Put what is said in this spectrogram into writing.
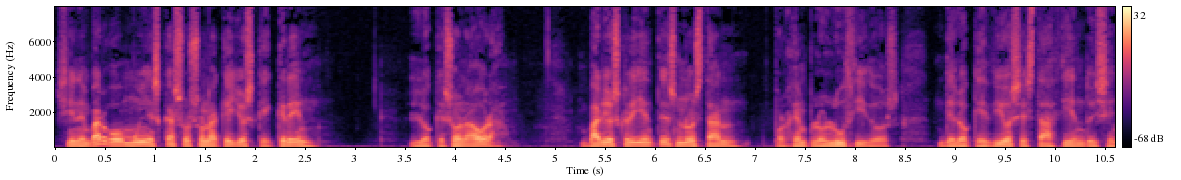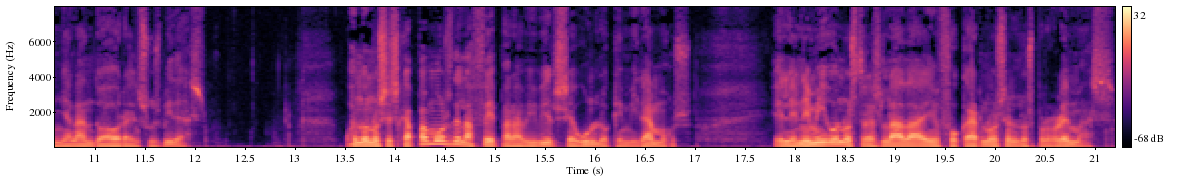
Sin embargo, muy escasos son aquellos que creen lo que son ahora. Varios creyentes no están, por ejemplo, lúcidos de lo que Dios está haciendo y señalando ahora en sus vidas. Cuando nos escapamos de la fe para vivir según lo que miramos, el enemigo nos traslada a enfocarnos en los problemas,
